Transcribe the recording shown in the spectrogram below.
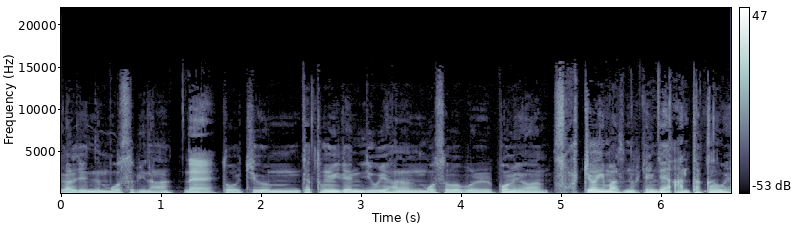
가려져 있는 모습이나 네. 또 지금 대통령이 된 이후에 하는 모습을 보면 솔직하게 말씀드리면 굉장히 안타까워요.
